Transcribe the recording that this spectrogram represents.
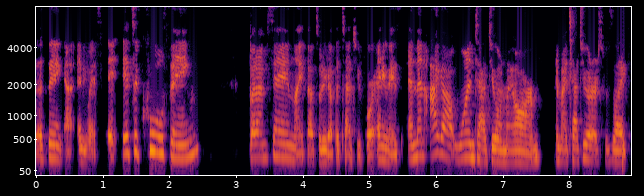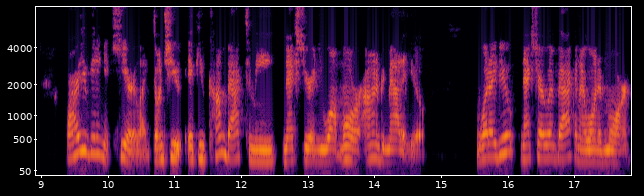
a thing. uh, Anyways, it, it's a cool thing. But I'm saying like that's what he got the tattoo for. Anyways, and then I got one tattoo on my arm, and my tattoo artist was like, "Why are you getting it here? Like, don't you? If you come back to me next year and you want more, I'm gonna be mad at you." What I do next year, I went back and I wanted more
